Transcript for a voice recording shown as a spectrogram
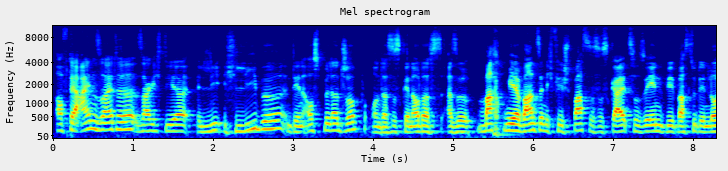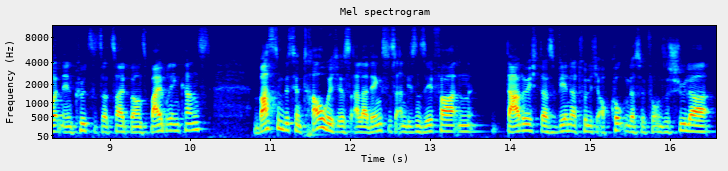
auf der einen Seite sage ich dir, ich liebe den Ausbilderjob und das ist genau das, also macht mir wahnsinnig viel Spaß. Es ist geil zu sehen, wie, was du den Leuten in kürzester Zeit bei uns beibringen kannst. Was ein bisschen traurig ist allerdings, ist an diesen Seefahrten, dadurch, dass wir natürlich auch gucken, dass wir für unsere Schüler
